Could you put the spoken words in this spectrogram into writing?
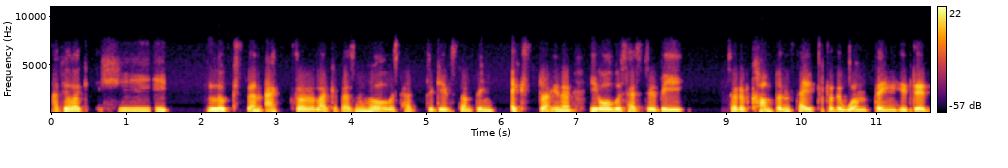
I feel like he looks and acts sort of like a person who always has to give something extra. You know, he always has to be sort of compensate for the one thing he did.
